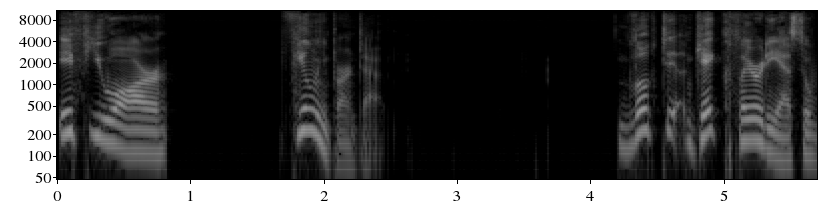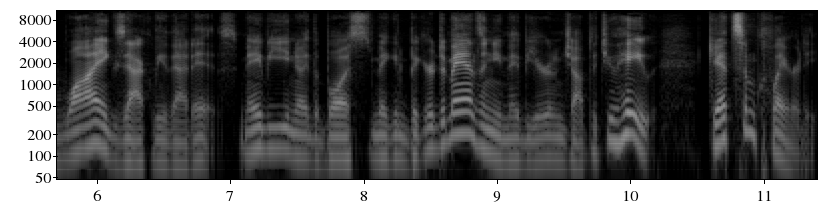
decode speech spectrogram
if you are feeling burnt out, look to get clarity as to why exactly that is. Maybe, you know, the boss is making bigger demands on you. Maybe you're in a job that you hate. Get some clarity.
